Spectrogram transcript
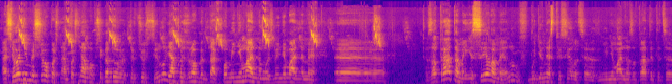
А сьогодні ми з чого почнемо? Почнемо обсікатурувати цю стіну, якось зробимо так по мінімальному, з мінімальними. Е- Затратами і силами, ну в будівництві сили це мінімально затратити, це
